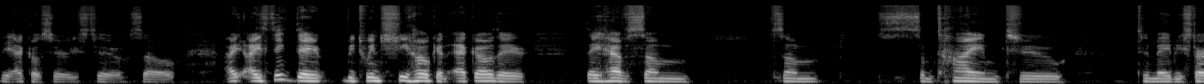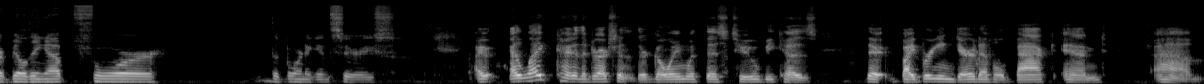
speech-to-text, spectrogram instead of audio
the Echo series too. So I I think they between She Hulk and Echo they they have some some some time to to maybe start building up for the Born Again series. I, I like kind of the direction that they're going with this too because they're by bringing Daredevil back and um,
